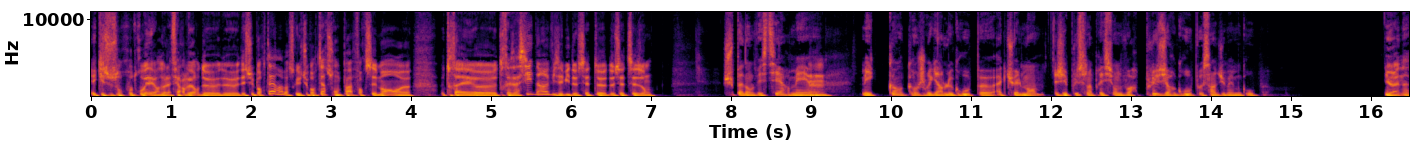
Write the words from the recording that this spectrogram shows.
et qui se sont retrouvés d'ailleurs de la ferveur de, de- des supporters, hein, parce que les supporters sont pas forcément euh, très euh, très acides hein, vis-à-vis de cette de cette saison. je suis pas dans le vestiaire, mais euh, mais quand quand je regarde le groupe euh, actuellement, j'ai plus l'impression de voir plusieurs groupes au sein du même groupe. Johan,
